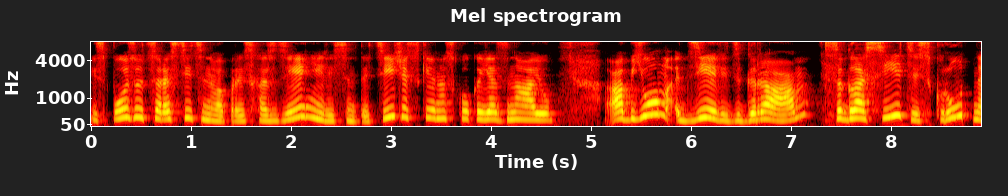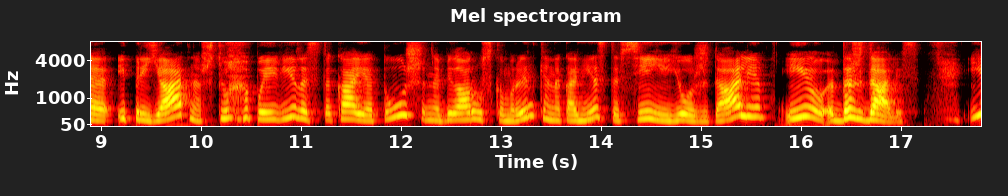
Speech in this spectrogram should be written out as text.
используются растительного происхождения или синтетические, насколько я знаю. Объем 9 грамм. Согласитесь, крупно и приятно, что появилась такая тушь на белорусском рынке. Наконец-то все ее ждали и дождались. И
